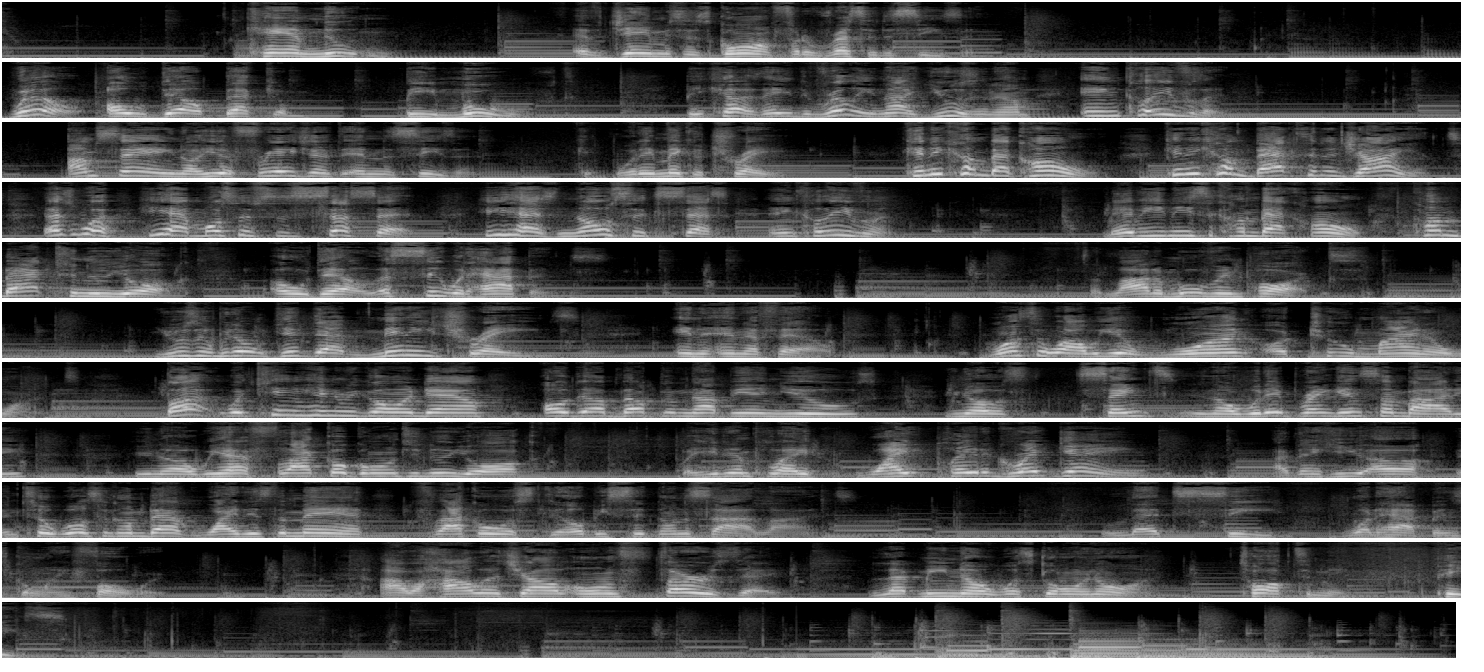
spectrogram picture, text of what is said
Cam Newton if Jameis is gone for the rest of the season? Will Odell Beckham be moved? Because they really not using him in Cleveland. I'm saying, you know, he's a free agent at the end of the season. Will they make a trade? Can he come back home? Can he come back to the Giants? That's what he had most of his success at. He has no success in Cleveland. Maybe he needs to come back home. Come back to New York, Odell. Let's see what happens. It's a lot of moving parts. Usually we don't get that many trades in the NFL. Once in a while we get one or two minor ones. But with King Henry going down, Odell Beckham not being used, you know, Saints, you know, will they bring in somebody? You know, we have Flacco going to New York, but he didn't play. White played a great game, I think he uh until Wilson come back, White is the man. Flacco will still be sitting on the sidelines. Let's see what happens going forward. I will holler at y'all on Thursday. Let me know what's going on. Talk to me. Peace.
